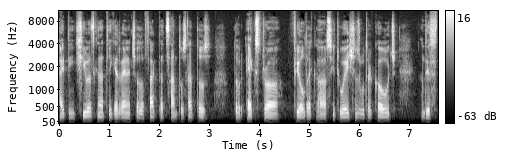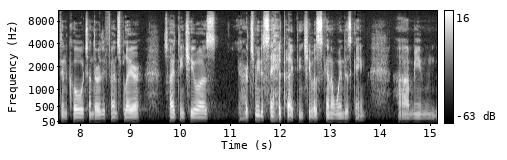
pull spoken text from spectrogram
I think Chivas to take advantage of the fact that Santos had those, those extra field uh, situations with their coach and the assistant coach and their defense player. So I think Chivas, it hurts me to say it, but I think is going to win this game. Uh, I mean,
